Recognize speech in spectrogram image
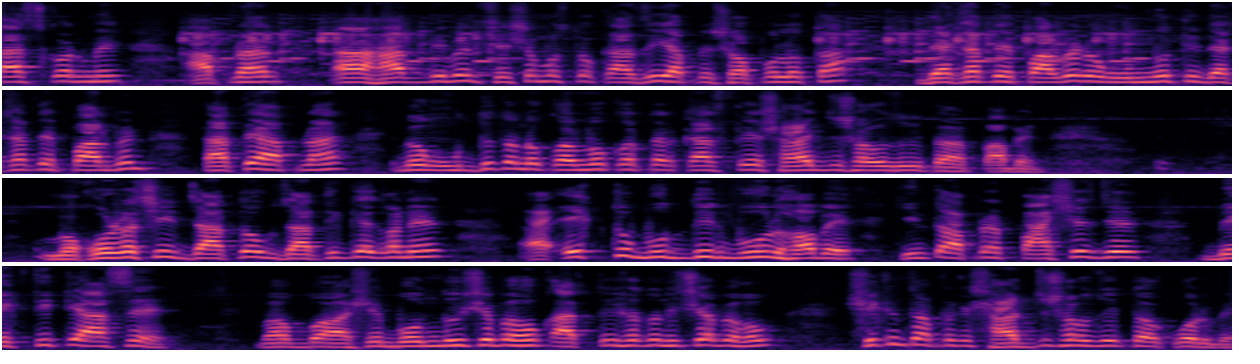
কাজকর্মে আপনার হাত দিবেন, সে সমস্ত কাজেই আপনি সফলতা দেখাতে পারবেন এবং উন্নতি দেখাতে পারবেন। তাতে আপনার এবং ঊর্ধ্বতন কর্মকর্তার কাছ থেকে সাহায্য সহযোগিতা পাবেন। মকর রাশির জাতক জাতিকাগণের একটু বুদ্ধির ভুল হবে, কিন্তু আপনার পাশে যে ব্যক্তিটি আছে বা সে বন্ধু হিসেবে হোক, আত্মীয় স্বজন হিসেবে হোক, সে কিন্তু আপনাকে সাহায্য সহযোগিতা করবে।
